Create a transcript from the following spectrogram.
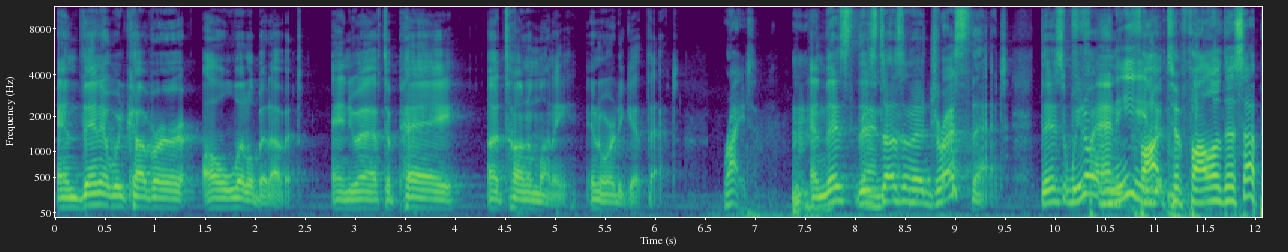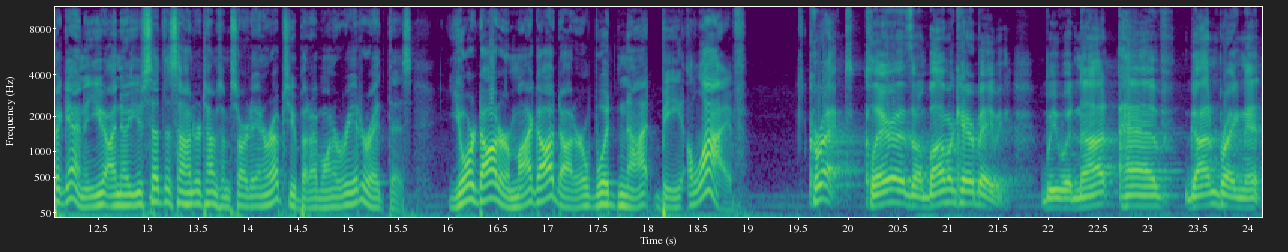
And then it would cover a little bit of it. And you would have to pay a ton of money in order to get that. Right. And this this And- doesn't address that. This we don't need fo- to follow this up again. You, I know you said this a hundred times. I'm sorry to interrupt you, but I want to reiterate this. Your daughter, my goddaughter, would not be alive. Correct. Clara is an Obamacare baby. We would not have gotten pregnant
